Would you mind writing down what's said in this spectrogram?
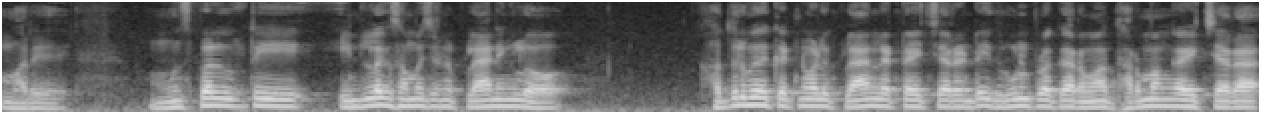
మరి మున్సిపాలిటీ ఇండ్లకు సంబంధించిన ప్లానింగ్లో హద్దుల మీద కట్టిన వాళ్ళకి ప్లాన్లు ఎట్లా ఇచ్చారంటే ఇది రూల్ ప్రకారమా? ధర్మంగా ఇచ్చారా?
